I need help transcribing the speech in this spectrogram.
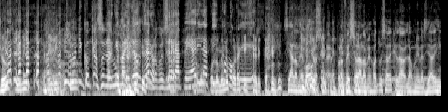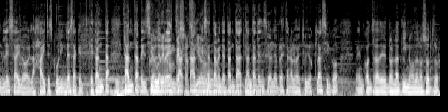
yo he, vi- he visto el único caso en el mundo que claro, rapear y latín por lo menos como por aquí cerca. Sí, a lo mejor, yo sepa, que yo profesor, a lo mejor tú sabes que la- las universidades inglesas y lo- las high school inglesas que, que tanta tanta atención le de prestan, tan- exactamente tanta tanta atención le prestan a los estudios clásicos en contra de los latinos de nosotros,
